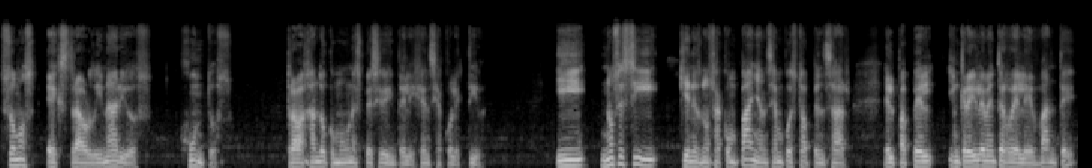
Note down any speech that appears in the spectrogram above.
somos extraordinarios juntos, trabajando como una especie de inteligencia colectiva. Y no sé si quienes nos acompañan se han puesto a pensar el papel increíblemente relevante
